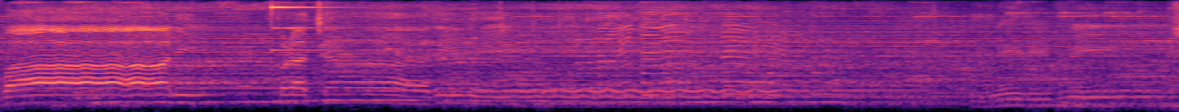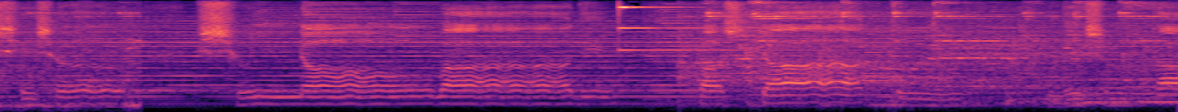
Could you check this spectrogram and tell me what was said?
গৌরবাণী প্রচারিণী। নির্বিশেষ শূন্যবাদী পশ্চাৎ দেশতা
